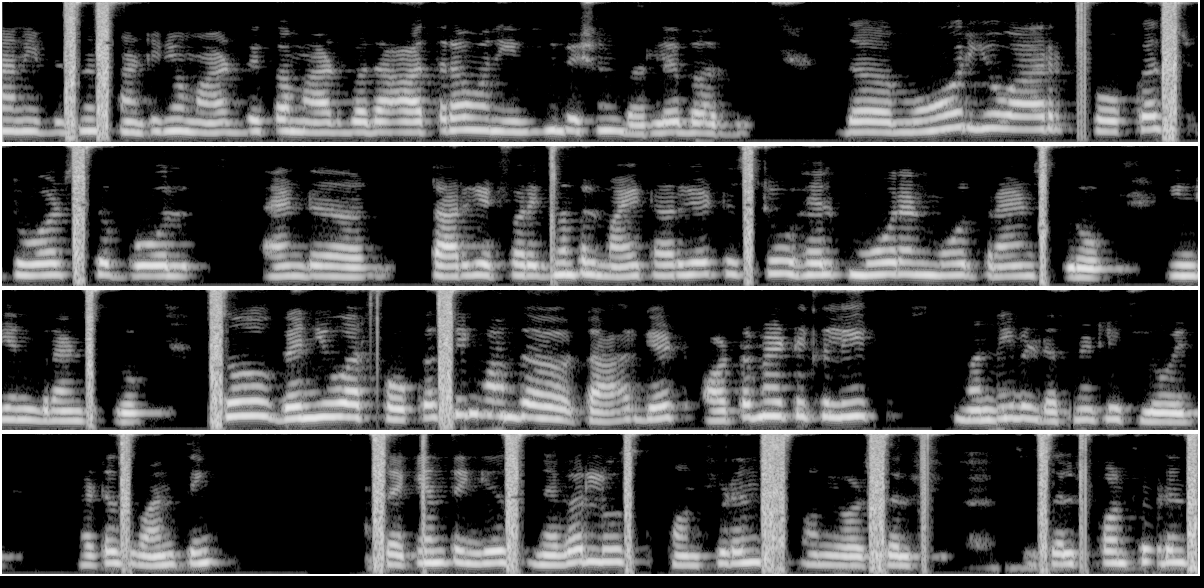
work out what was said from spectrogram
ನಾನು ಈ ಬಿಸ್ನೆಸ್ ಕಂಟಿನ್ಯೂ ಮಾಡ್ಬೇಕಾ ಮಾಡ್ಬೋದಾ ಆ ತರ ಒಂದು ಇನ್ಹಿಬಿಷನ್ ಬರ್ಲೇಬಾರ್ದು the more you are focused towards the goal uh, target. For example my target is to help more and more brands grow indian brands grow. So when you are focusing on the target automatically money will definitely flow in. That is one thing. Second thing is never lose confidence on yourself. Self confidence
